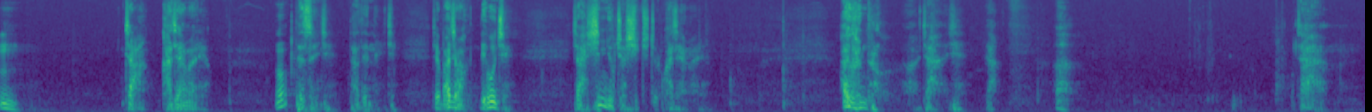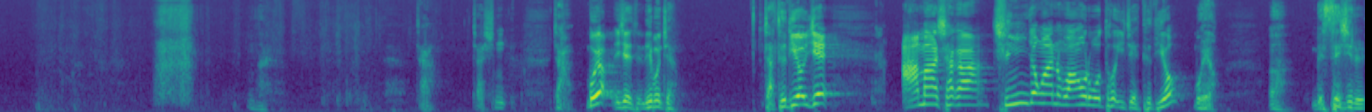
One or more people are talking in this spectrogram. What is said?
응. 자 가자 말이에요 어? 됐어 이제. 다 됐네 이제 자 마지막 네 번째 자 16절 17절로 가자 말이야 아이고 힘들어 어, 자 이제 자, 어. 자, 음. 자, 자, 16, 자 뭐야 이제 네 번째 자 드디어 이제 아마샤가 진정한 왕으로부터 이제 드디어 뭐요 어, 메시지를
